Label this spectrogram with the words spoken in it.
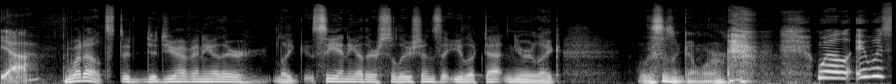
Yeah. what else? Did did you have any other like see any other solutions that you looked at and you were like, well, this isn't gonna work. Well, it was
